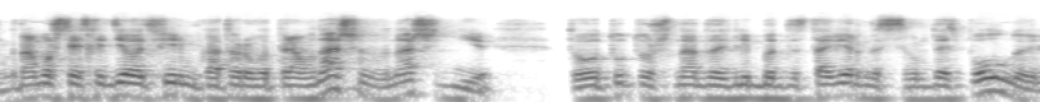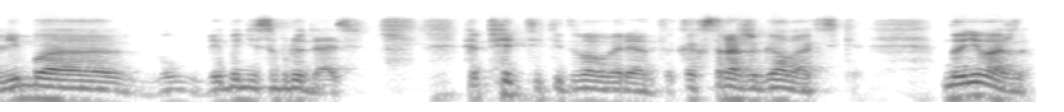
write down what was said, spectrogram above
Потому что если делать фильм, который вот прям в наши, в наши дни, то тут уж надо либо достоверность соблюдать полную, либо, ну, либо не соблюдать. Опять-таки два варианта, как «Стражи Галактики». Но неважно.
